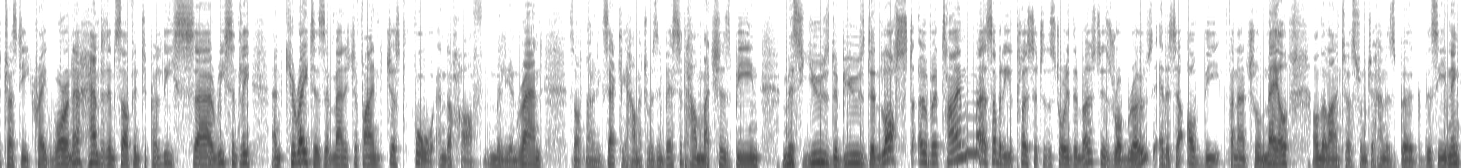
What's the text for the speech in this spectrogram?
A trustee, Craig Warner, handed himself into police uh, recently, and curators have managed to find just four and a half million rand. It's not known exactly how much was invested, how much has been misused, abused, and lost over time. Uh, somebody closer to the story than most is Rob Rose, editor of the Financial Mail, on the line to us from Johannesburg this evening.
